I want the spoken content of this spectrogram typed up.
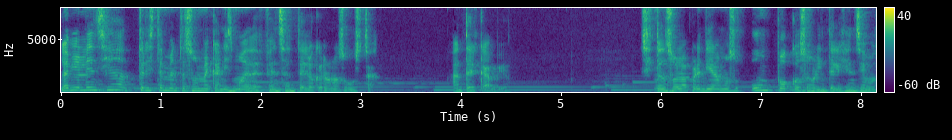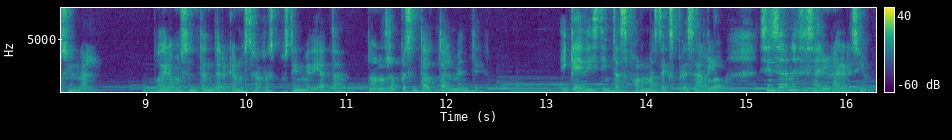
La violencia tristemente es un mecanismo de defensa ante lo que no nos gusta, ante el cambio. Si tan solo aprendiéramos un poco sobre inteligencia emocional, podríamos entender que nuestra respuesta inmediata no nos representa totalmente y que hay distintas formas de expresarlo sin ser necesaria una agresión.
